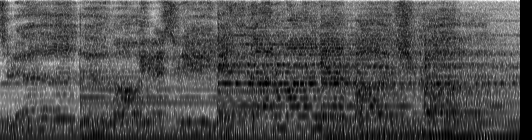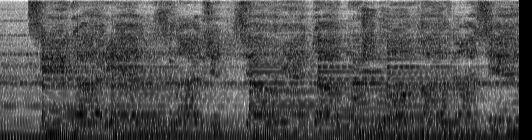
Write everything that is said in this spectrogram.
следы. Но если есть to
